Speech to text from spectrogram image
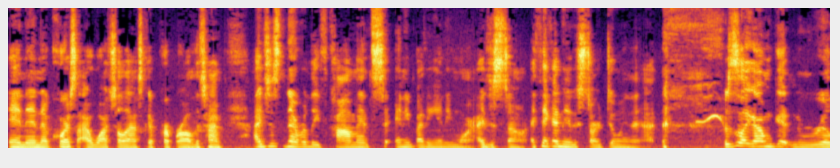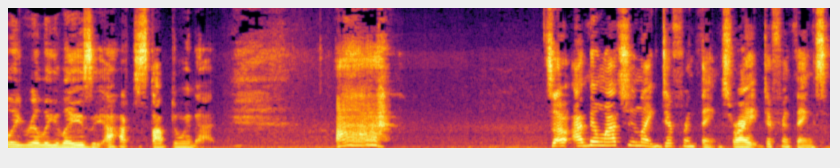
And then, of course, I watch Alaska Prepper all the time. I just never leave comments to anybody anymore. I just don't. I think I need to start doing that. it's like I'm getting really, really lazy. I have to stop doing that. Ah. So I've been watching like different things, right? Different things.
